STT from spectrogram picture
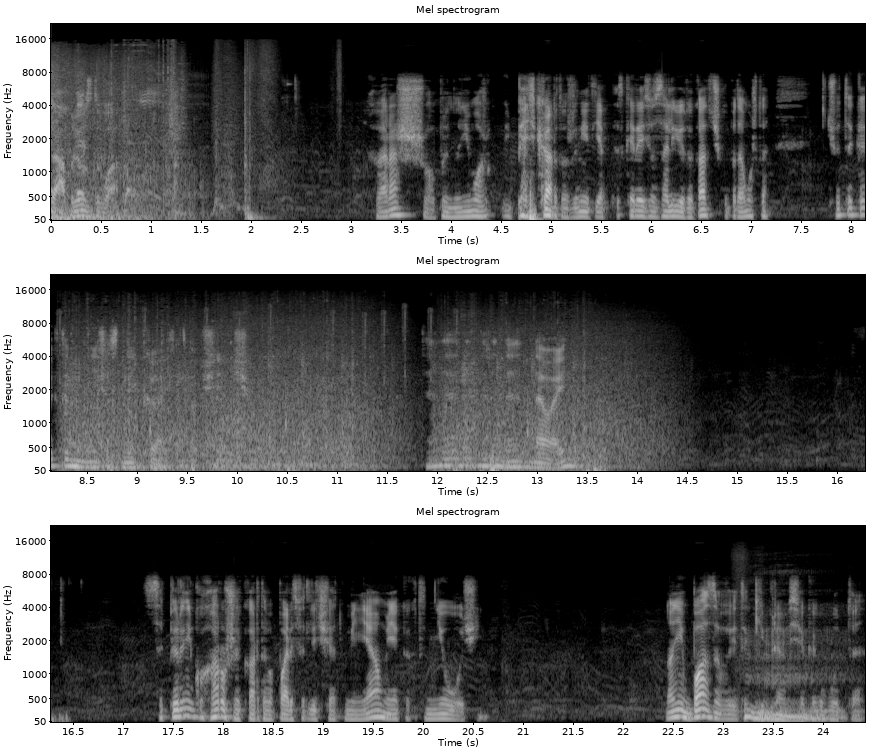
Да, плюс 2. Хорошо, блин, ну не может... 5 карт уже, нет, я скорее всего солью эту карточку, потому что что-то как-то мне сейчас не катит вообще ничего. Да-да-да-да-да, Давай. Сопернику хорошие карты попались, в отличие от меня, у меня как-то не очень. Но они базовые такие прям все как будто.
